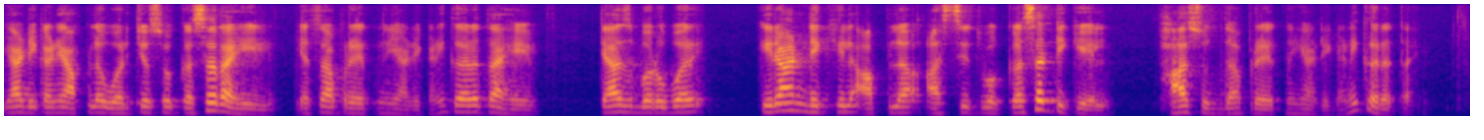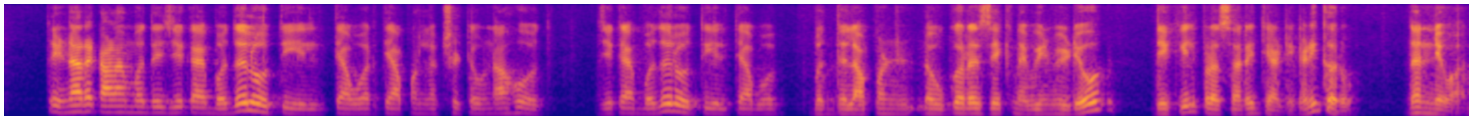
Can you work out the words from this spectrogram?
या ठिकाणी आपलं वर्चस्व कसं राहील याचा प्रयत्न या ठिकाणी करत आहे. त्याचबरोबर इराण देखील आपलं अस्तित्व कसं टिकेल हा सुद्धा प्रयत्न या ठिकाणी करत आहे. तर येणाऱ्या काळामध्ये जे काय बदल होतील त्यावरती आपण लक्ष ठेवून आहोत. जे काय बदल होतील त्याबद्दल आपण लवकरच एक नवीन व्हिडिओ देखील प्रसारित या ठिकाणी करू. धन्यवाद.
